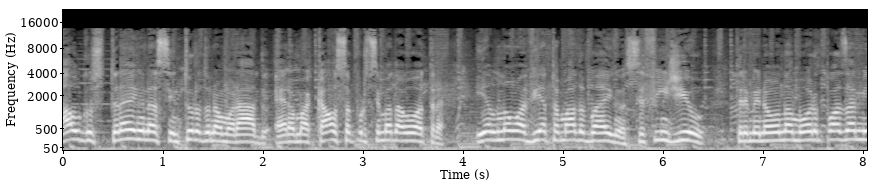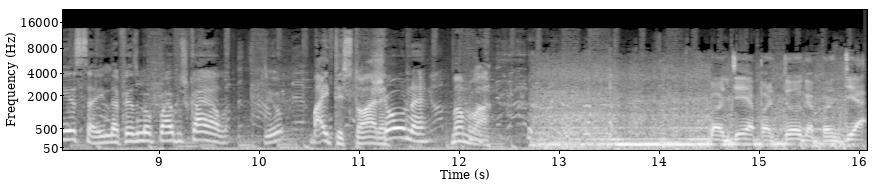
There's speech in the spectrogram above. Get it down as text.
algo estranho na cintura do namorado. Era uma calça por cima da outra. Ele não havia tomado banho, se fingiu. Terminou o namoro pós a missa. Ainda fez meu pai buscar ela. Viu? Baita história. Show, né? Vamos lá. Bom dia, Portuga. Bom dia,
